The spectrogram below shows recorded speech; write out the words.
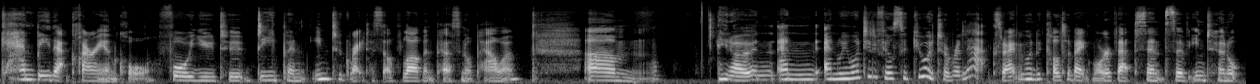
can be that clarion call for you to deepen integrate greater self love and personal power. Um, you know, and, and, and we want you to feel secure, to relax, right? We want to cultivate more of that sense of internal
